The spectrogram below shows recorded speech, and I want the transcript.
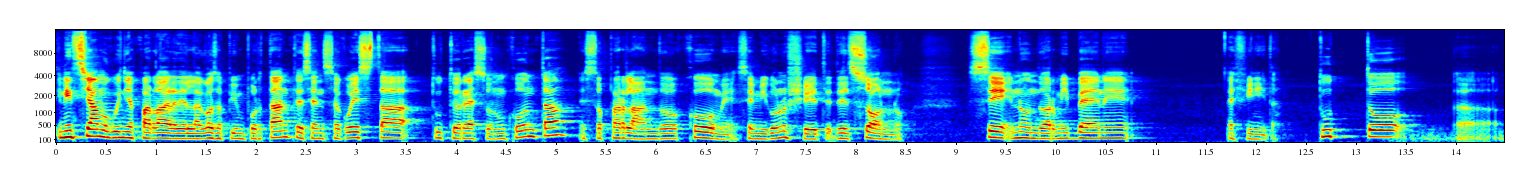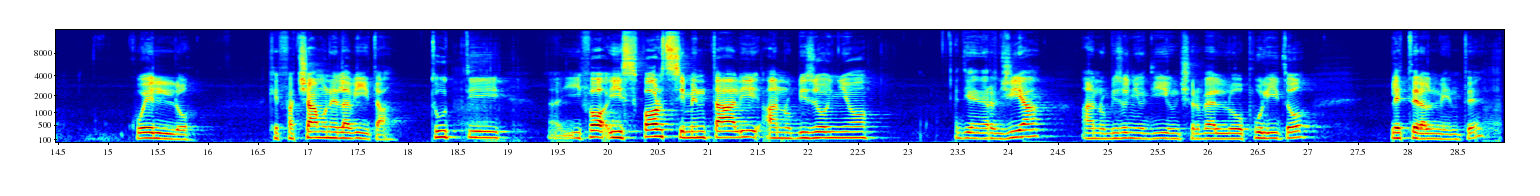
Iniziamo quindi a parlare della cosa più importante, senza questa tutto il resto non conta e sto parlando come, se mi conoscete, del sonno. Se non dormi bene è finita. Tutto uh, quello che facciamo nella vita, tutti uh, i fo- gli sforzi mentali hanno bisogno di energia, hanno bisogno di un cervello pulito, letteralmente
